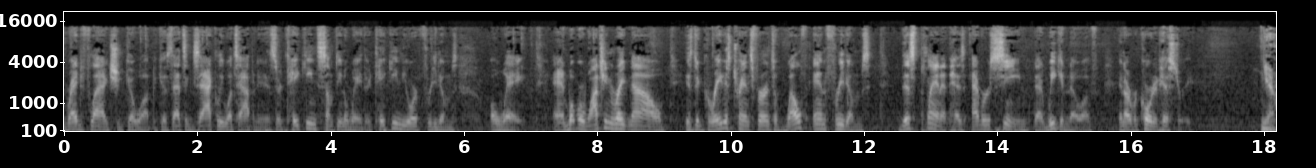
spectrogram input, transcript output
red flags should go up because that's exactly what's happening. Is they're taking something away. They're taking your freedoms away. And what we're watching right now is the greatest transference of wealth and freedoms this planet has ever seen that we can know of in our recorded history. Yeah.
